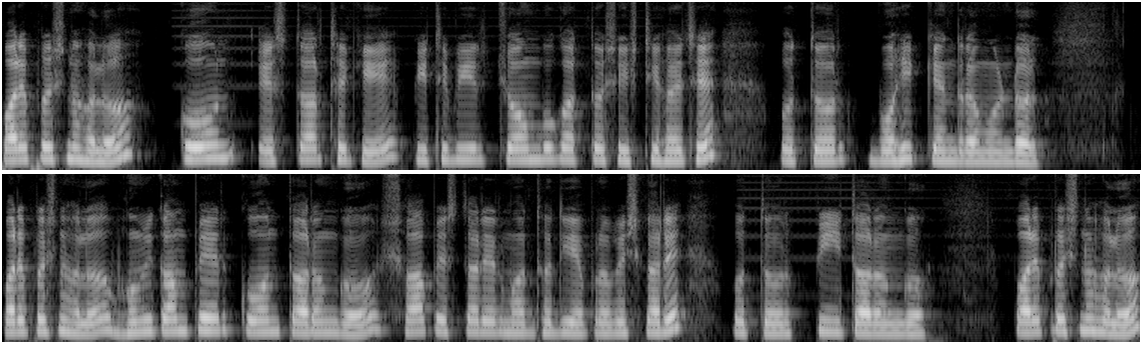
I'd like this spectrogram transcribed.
পরে প্রশ্ন হলো, কোন স্তর থেকে পৃথিবীর চৌম্বকত্ব সৃষ্টি হয়েছে? উত্তর বহিঃকেন্দ্রমণ্ডল। পরের প্রশ্ন হলো, ভূমিকম্পের কোন তরঙ্গ সব স্তরের মধ্য দিয়ে প্রবেশ করে? উত্তর, পি তরঙ্গ। পরের প্রশ্ন হলো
